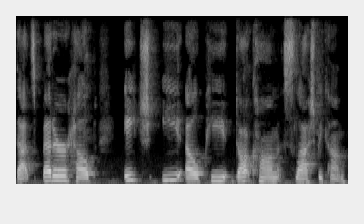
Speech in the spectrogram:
That's betterhelp, H-E-L-P dot com slash become.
